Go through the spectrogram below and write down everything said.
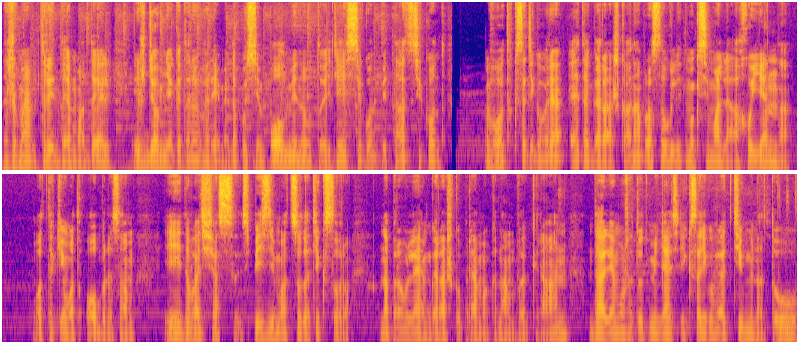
нажимаем 3D модель и ждем некоторое время, допустим полминуты, 10 секунд, 15 секунд. Вот, кстати говоря, эта гаражка, она просто выглядит максимально охуенно, вот таким вот образом. И давайте сейчас спиздим отсюда текстуру. Направляем гаражку прямо к нам в экран. Далее можно тут менять и, кстати говоря, темноту.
